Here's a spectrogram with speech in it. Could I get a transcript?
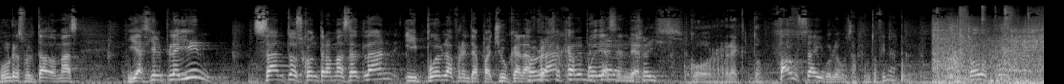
un resultado más. Y así el play-in, Santos contra Mazatlán y Puebla frente a Pachuca. La Puebla franja puede puede, ascender. seis. Correcto. Pausa y volvemos a punto final. Todo puede.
